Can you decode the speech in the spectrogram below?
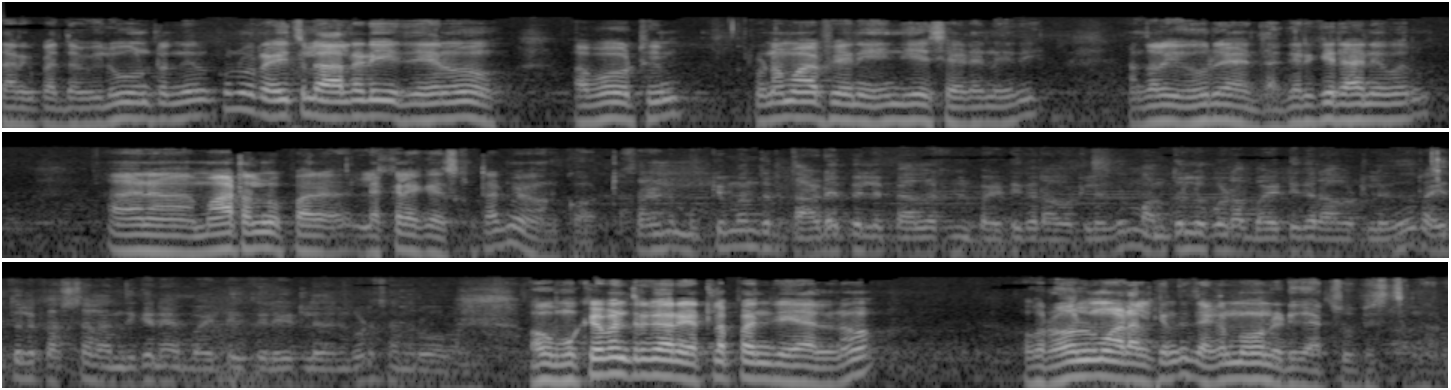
దానికి పెద్ద విలువ ఉంటుంది అనుకుని రైతులు ఆల్రెడీ ఇదేనో అబౌట్ హిమ్ రుణమాఫీ అని ఏం చేశాడనేది. అందులో ఎవరు ఆయన దగ్గరికి రానివ్వరు. ఆయన మాటలను ప లెక్కలేకేసుకుంటారు మేము అనుకోవట్లేదు సరే ముఖ్యమంత్రి తాడేపల్లి ప్యాలెస్ బయటికి రావట్లేదు మంత్రులు కూడా బయటికి రావట్లేదు రైతుల కష్టాలు అందుకనే బయటికి తెలియట్లేదని కూడా చంద్రబాబు ఒక ముఖ్యమంత్రి గారు ఎట్లా పని చేయాలనో ఒక రోల్ మోడల్ కింద జగన్మోహన్ రెడ్డి గారు చూపిస్తున్నారు.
